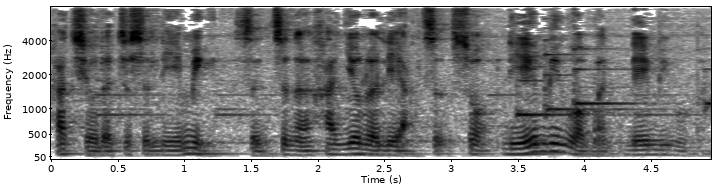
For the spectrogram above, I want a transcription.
他求的就是怜悯，甚至呢，他用了两次说：“怜悯我们，怜悯我们。”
